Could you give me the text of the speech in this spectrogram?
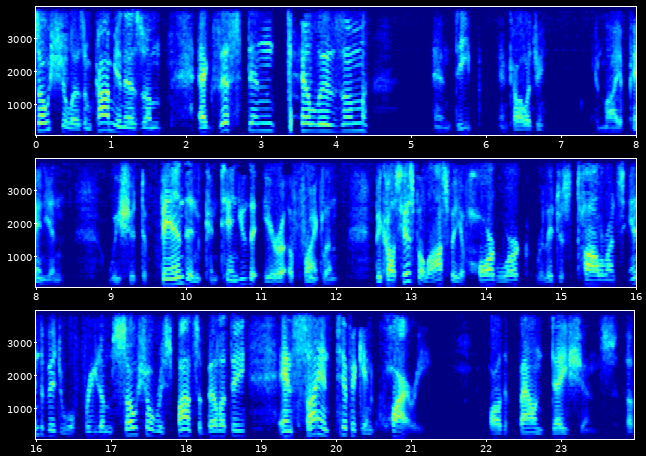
socialism, communism, existentialism, and deep ecology? In my opinion, we should defend and continue the era of Franklin because his philosophy of hard work, religious tolerance, individual freedom, social responsibility, and scientific inquiry are the foundations of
